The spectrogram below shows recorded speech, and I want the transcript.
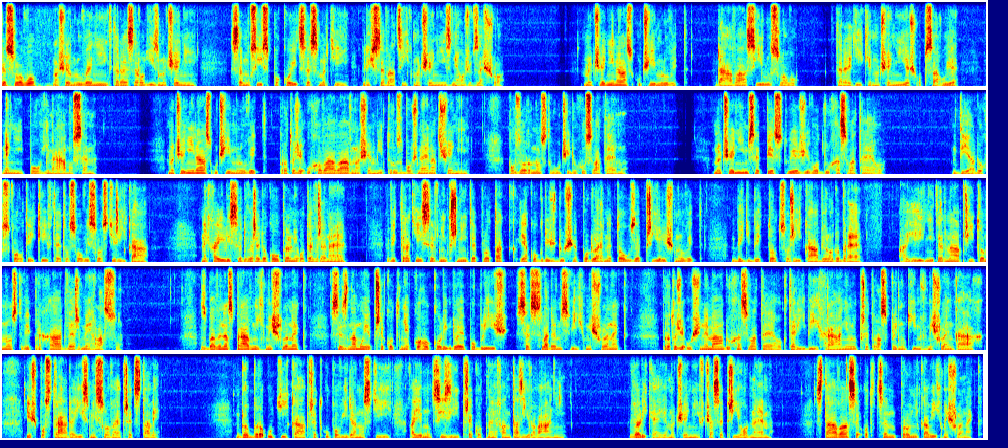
Naše slovo, naše mluvení, které se rodí z mlčení, se musí spokojit se smrtí, když se vrací k mlčení, z něhož vzešlo. Mlčení nás učí mluvit, dává sílu slovu, které díky mlčení, jež obsahuje, není pouhým rámusem. Mlčení nás učí mluvit, protože uchovává v našem nitru zbožné nadšení, pozornost vůči Duchu Svatému. Mlčením se pěstuje život Ducha Svatého, Diadoch Fotiky v této souvislosti říká, nechají-li se dveře do koupelny otevřené, vytratí se vnitřní teplo tak, jako když duše podlehne touze příliš mluvit, byť by to, co říká, bylo dobré, a její niterná přítomnost vyprchá dveřmi hlasu. Zbavena správných myšlenek, seznamuje překotně kohokoliv, kdo je poblíž, se sledem svých myšlenek protože už nemá ducha svatého, který by ji chránil před rozplynutím v myšlenkách, jež postrádají smyslové představy. Dobro utíká před upovídaností a je mu cizí překotné fantazírování. Veliké je mlčení v čase příhodném. Stává se otcem pronikavých myšlenek.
